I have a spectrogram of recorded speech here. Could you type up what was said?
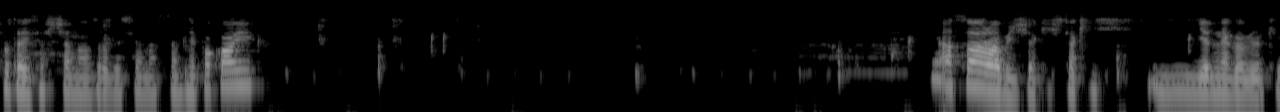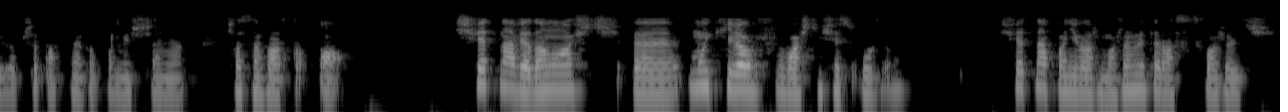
Tutaj za ścianą zrobię sobie następny pokoik. A co robić jakiś takich jednego wielkiego przepasnego pomieszczenia? Czasem warto. O! Świetna wiadomość. Yy, mój kilof właśnie się zużył. Świetna, ponieważ możemy teraz stworzyć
